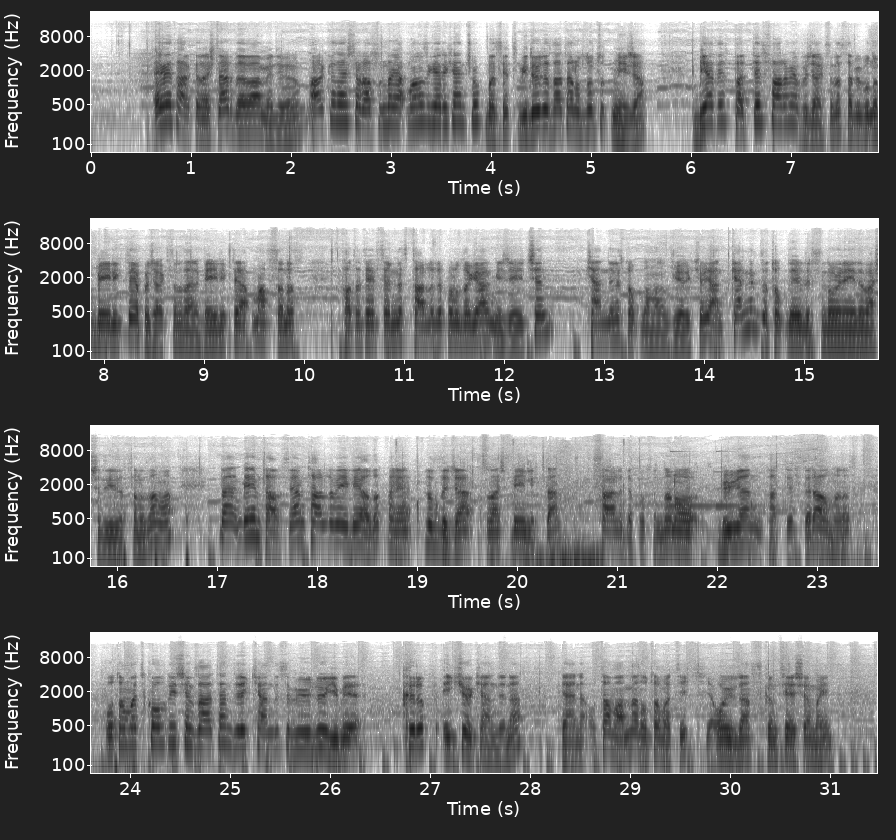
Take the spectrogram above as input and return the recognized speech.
Evet arkadaşlar devam ediyorum. Arkadaşlar aslında yapmanız gereken çok basit. Videoyu da zaten uzun tutmayacağım. Bir adet patates farmı yapacaksınız. Tabi bunu beylikte yapacaksınız. Hani beylikte yapmazsanız patatesleriniz tarla deponuza gelmeyeceği için kendiniz toplamanız gerekiyor. Yani kendiniz de toplayabilirsiniz oyuna yeni başladıysanız ama ben benim tavsiyem tarla beyliği alıp hani hızlıca slash beylikten tarla deposundan o büyüyen patatesleri almanız. Otomatik olduğu için zaten direkt kendisi büyüdüğü gibi kırıp ekiyor kendine. Yani o tamamen otomatik. O yüzden sıkıntı yaşamayın.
